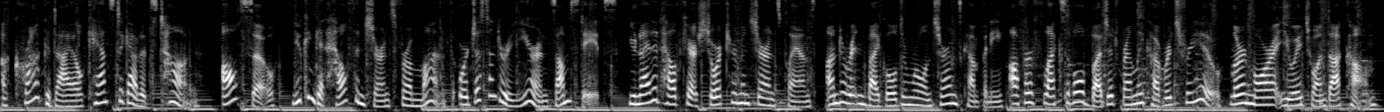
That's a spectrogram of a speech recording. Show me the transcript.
a crocodile can't stick out its tongue. Also, you can get health insurance for a month or just under a year in some states. United Healthcare short term insurance plans, underwritten by Golden Rule Insurance Company, offer flexible, budget friendly coverage for you. Learn more at uhone.com.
